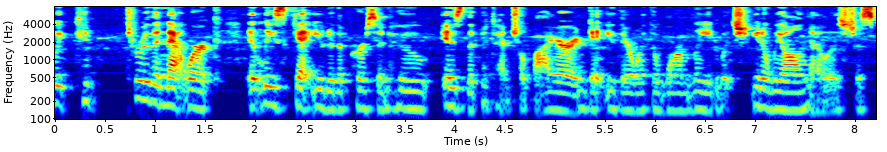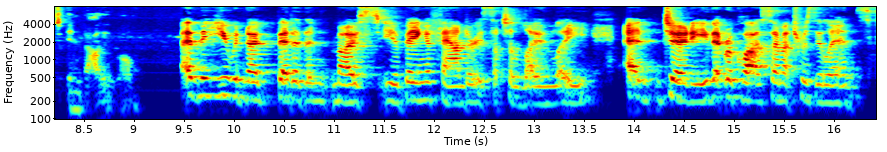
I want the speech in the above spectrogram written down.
we could through the network at least get you to the person who is the potential buyer and get you there with a warm lead which you know we all know is just invaluable I mean, you would know better than most. You know, being a founder is such a lonely uh, journey that requires so much resilience.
